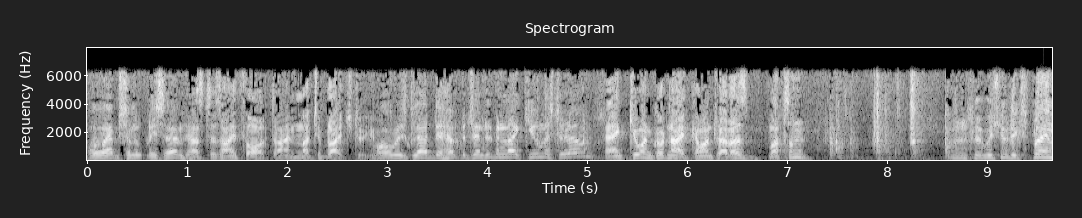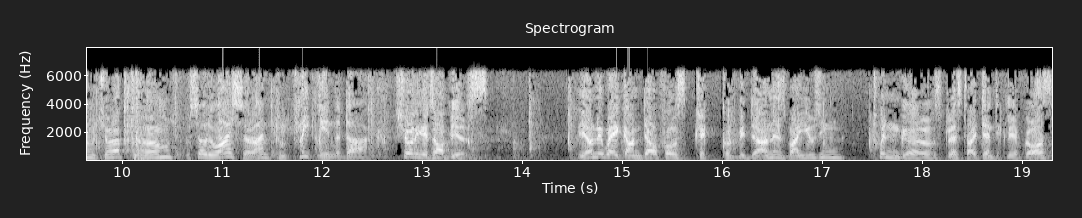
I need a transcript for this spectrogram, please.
Oh, absolutely, sir. Just as I thought. I'm much obliged to you. Always glad to help a gentleman like you, Mr. Holmes. Thank you and good night. Come on, Travers. Watson? Yes, I wish you'd explain what you're up to, Holmes. So do I, sir. I'm completely in the dark. Surely it's obvious. The only way Gandolfo's trick could be done is by using twin girls, dressed identically, of course.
